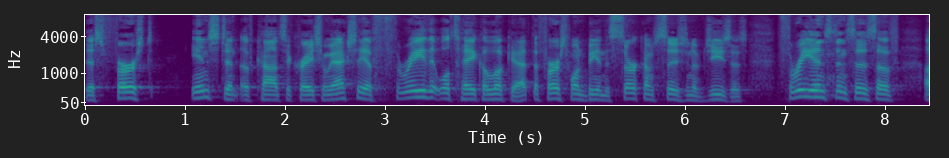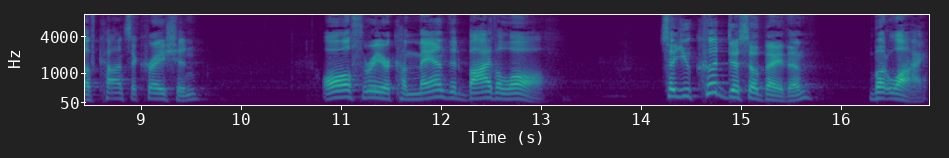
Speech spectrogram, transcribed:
This first instant of consecration. We actually have three that we'll take a look at. The first one being the circumcision of Jesus. Three instances of, of consecration. All three are commanded by the law. So you could disobey them, But why?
